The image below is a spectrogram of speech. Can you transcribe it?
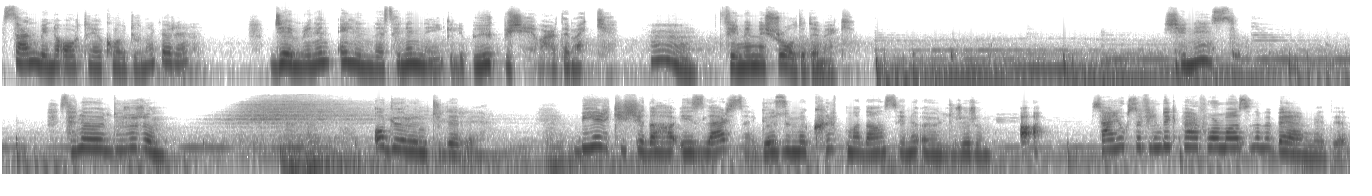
Sen beni ortaya koyduğuna göre Cemre'nin elinde seninle ilgili büyük bir şey var demek ki. Hmm, filmin meşhur oldu demek. Şeniz. Seni öldürürüm. O görüntüleri bir kişi daha izlerse gözümü kırpmadan seni öldürürüm. Aa, sen yoksa filmdeki performansını mı beğenmedin?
